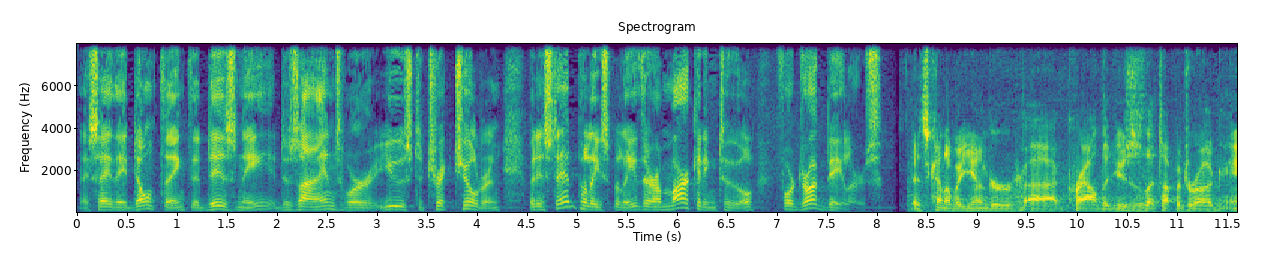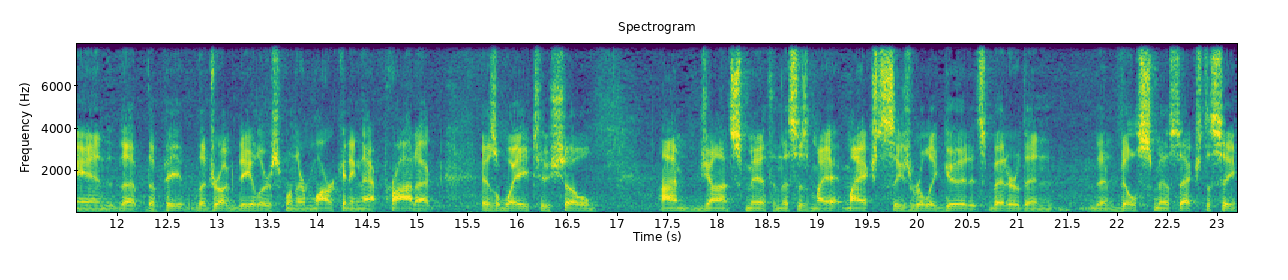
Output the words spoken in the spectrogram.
They say they don't think the Disney designs were used to trick children, but instead police believe they're a marketing tool for drug dealers. It's kind of a younger uh, crowd that uses that type of drug, and the, the, the drug dealers, when they're marketing that product, is a way to show I'm John Smith and this is my my ecstasy is really good. It's better than than Bill Smith's ecstasy.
